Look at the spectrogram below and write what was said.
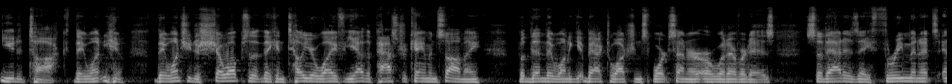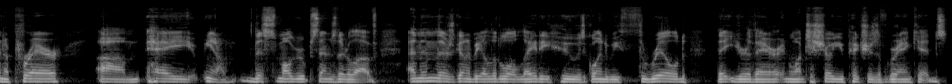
you to talk. They want you they want you to show up so that they can tell your wife, "Yeah, the pastor came and saw me," but then they want to get back to watching Sports Center or whatever it is. So that is a 3 minutes and a prayer. Um, hey, you know, this small group sends their love. And then there's going to be a little old lady who is going to be thrilled that you're there and want to show you pictures of grandkids.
